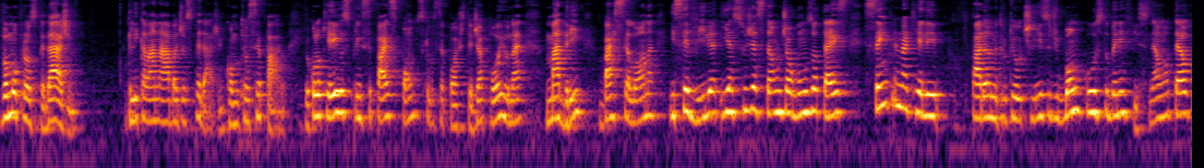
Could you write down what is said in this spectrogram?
vamos para hospedagem clica lá na aba de hospedagem. Como que eu separo? Eu coloquei os principais pontos que você pode ter de apoio, né? Madrid, Barcelona e Sevilha e a sugestão de alguns hotéis sempre naquele parâmetro que eu utilizo de bom custo-benefício. Né? Um hotel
